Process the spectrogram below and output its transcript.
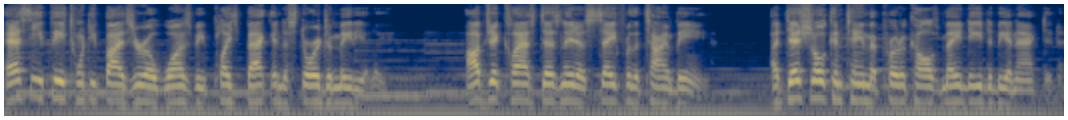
SCP-2501 is to be placed back into storage immediately. Object class designated as safe for the time being. Additional containment protocols may need to be enacted.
